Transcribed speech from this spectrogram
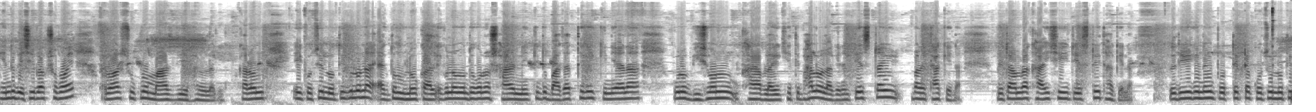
কিন্তু বেশিরভাগ সময় আমার শুকনো মাছ দিয়ে ভালো লাগে। কারণ এই কচুর লতিগুলো না একদম লোকাল এগুলোর মধ্যে কোনো সার নেই। কিন্তু বাজার থেকে কিনে আনাগুলো ভীষণ খারাপ লাগে, খেতে ভালো লাগে না টেস্টটাই মানে থাকে না। যেটা আমরা খাই সেই টেস্টটাই থাকে না। তো এদিকে কিন্তু আমি প্রত্যেকটা কচুর লতি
